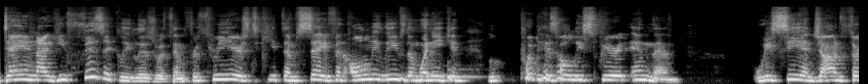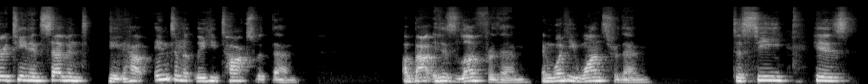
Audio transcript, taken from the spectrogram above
day and night he physically lives with them for three years to keep them safe and only leaves them when he can put his holy spirit in them we see in John 13 and 17 how intimately he talks with them about his love for them and what he wants for them. To see his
